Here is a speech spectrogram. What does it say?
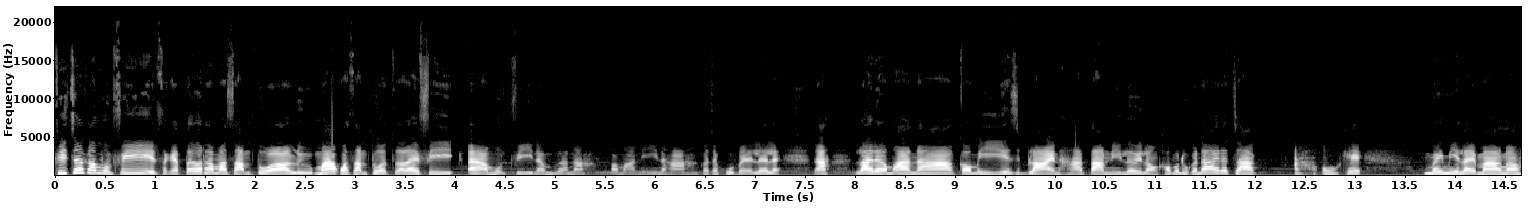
ฟีเจอร์การหมุนฟรีสเกตเตอร์ถ้ามา 3 ตัวหรือมากกว่า 3 ตัวจะได้ฟรีอ่าหมุนฟรีนะเพื่อนนะ ประมาณนี้นะคะ ก็จะคูณไปเรื่อยๆเลยนะลายเดิมพันนะคะ ก็มี 20 ลายนะคะ ตามนี้เลยลองเข้ามาดูกันได้นะจ๊ะอะโอเค ไม่มีอะไรมากเนาะ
